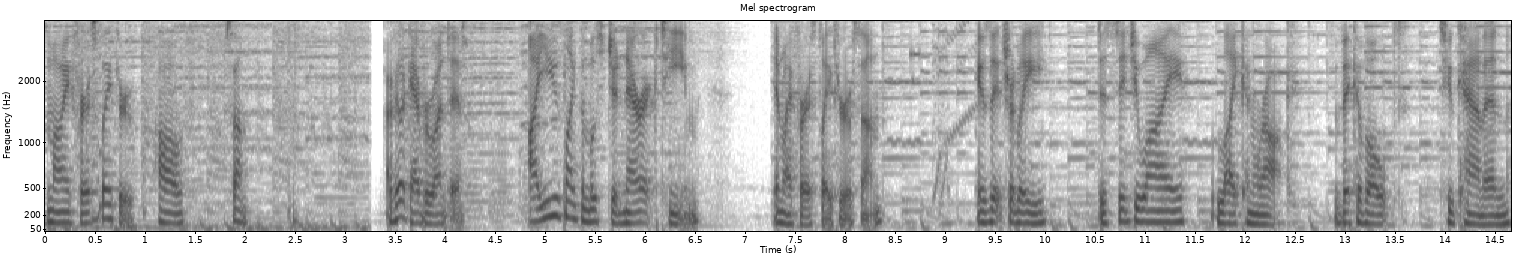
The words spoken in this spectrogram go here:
my first playthrough of Sun. I feel like everyone did. I used like the most generic team in my first playthrough of Sun. It was literally Decidueye, Lycanroc, Vikavolt, Toucannon,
